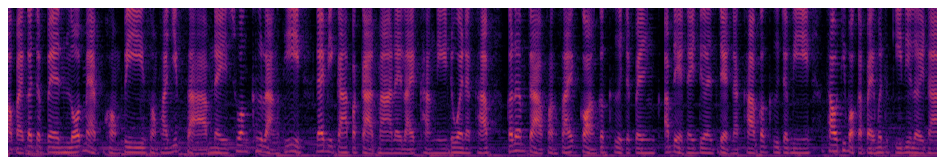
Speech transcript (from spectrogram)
ต่อไปก็จะเป็นโรดแมพของปี 2023 ในช่วงครึ่งหลังที่ได้มีการประกาศมาในหลายครั้งนี้ด้วยนะครับก็เริ่มจากฝั่งซ้ายก่อนก็คือจะเป็นอัปเดตในเดือน 7 นะครับ ก็คือจะมีเท่าที่บอกกันไปเมื่อกี้นี่เลยนะ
